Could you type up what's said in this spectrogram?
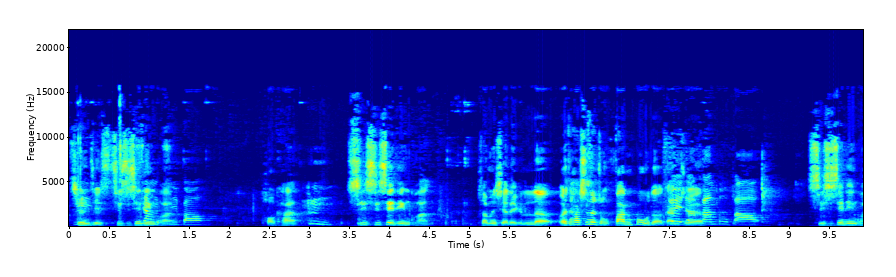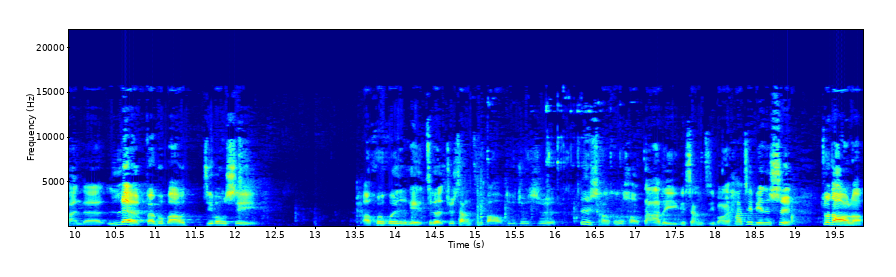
情人节七夕限定相款好看。七夕限定款，上面写了一个 Love，而它是那种帆布的感觉对的，。帆布包，七夕限定款的 Love 帆布包 Givenchy，啊，灰灰这个这个就相机包，这个就是日常很好搭的一个相机包，而它这边是做到了，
